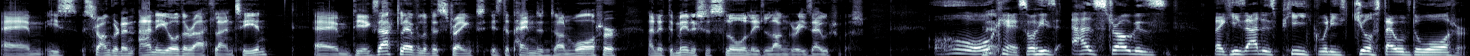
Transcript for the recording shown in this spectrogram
Um, he's stronger than any other Atlantean. Um, the exact level of his strength is dependent on water, and it diminishes slowly the longer he's out of it. Oh, okay. So he's as strong as like he's at his peak when he's just out of the water.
